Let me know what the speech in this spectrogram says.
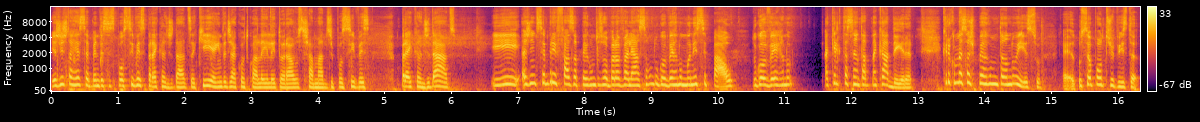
E a gente está recebendo esses possíveis pré-candidatos aqui, ainda de acordo com a lei eleitoral, os chamados de possíveis pré-candidatos. E a gente sempre faz a pergunta sobre a avaliação do governo municipal, do governo, aquele que está sentado na cadeira. Queria começar te perguntando isso. É, o seu ponto de vista,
